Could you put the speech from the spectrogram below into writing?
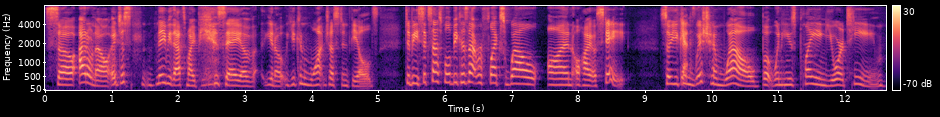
So I don't know. It just maybe that's my PSA of, you know, you can want Justin Fields to be successful because that reflects well on Ohio State. So you can Yes. wish him well, but when he's playing your team,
